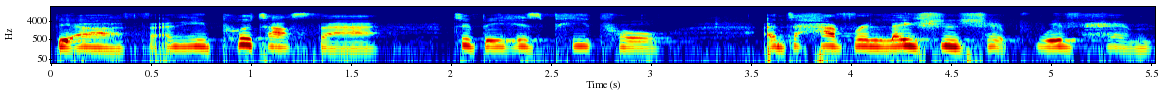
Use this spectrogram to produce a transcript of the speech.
the earth, and he put us there to be his people and to have relationship with him.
